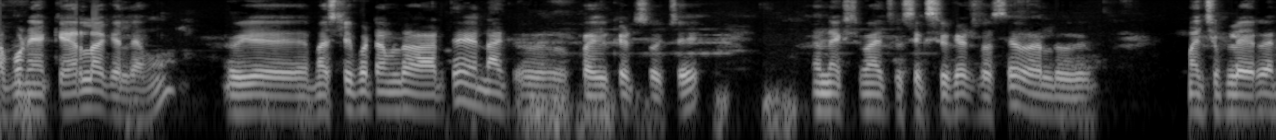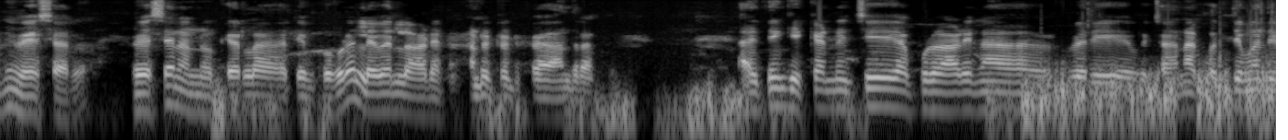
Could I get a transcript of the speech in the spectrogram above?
అప్పుడు నేను కేరళకి వెళ్ళాము. మచిలీపట్నంలో ఆడితే నాకు ఫైవ్ వికెట్స్ వచ్చాయి. నెక్స్ట్ మ్యాచ్ సిక్స్ వికెట్స్ వస్తే వాళ్ళు మంచి ప్లేయర్ అని వేశారు. వేస్తే నన్ను కేరళ టీంకు కూడా లెవెన్లో ఆడాను under twenty five Andhra. I think ఇక్కడ నుంచి అప్పుడు ఆడిన వెరీ చాలా కొద్ది మంది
